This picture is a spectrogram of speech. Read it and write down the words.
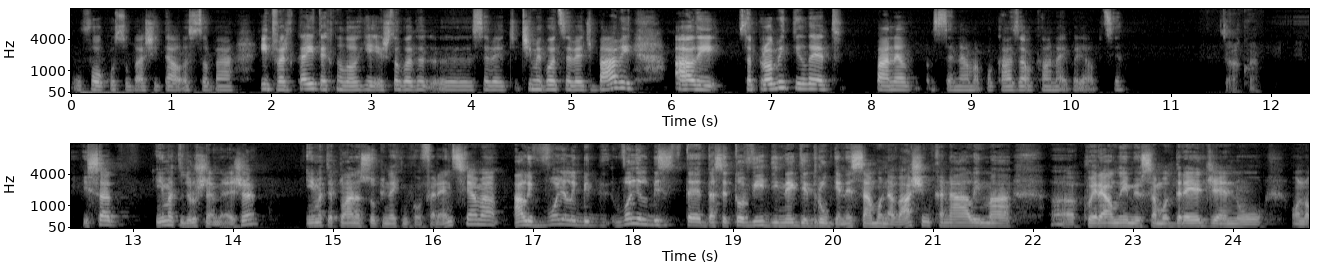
u fokusu baš i ta osoba i tvrtka i tehnologije i što god e, se već, čime god se već bavi, ali za probiti led panel se nama pokazao kao najbolja opcija. Tako je. I sad imate društvene mreže, imate plana supi nekim konferencijama, ali voljeli, bi, voljeli biste da se to vidi negdje drugdje, ne samo na vašim kanalima, koji realno imaju samo određenu, ono,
